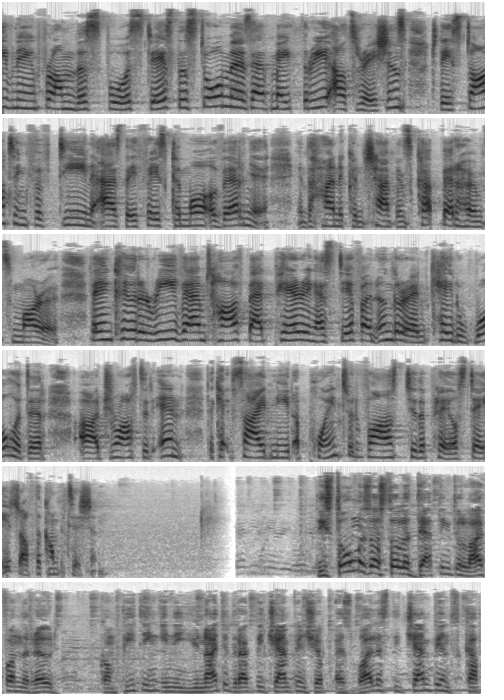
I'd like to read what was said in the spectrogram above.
evening from the sports desk. The Stormers have made three alterations to their starting 15 as they face Clermont Auvergne in the Heineken Champions Cup at home tomorrow. They include a revamped halfback pairing as Stefan Unger and Kade Wolhuter are drafted in. The Cape side need a point to advance to the playoff stage of the competition. The Stormers are still adapting to life on the road. Competing in the United Rugby Championship as well as the Champions Cup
